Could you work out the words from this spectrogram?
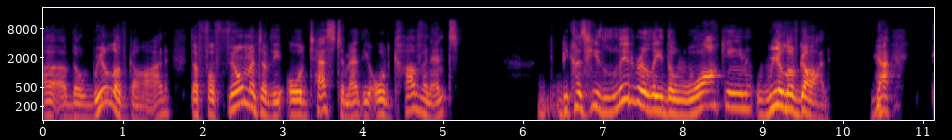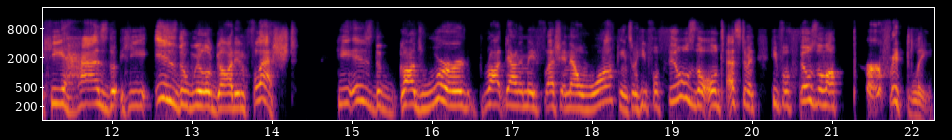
uh, of the will of God, the fulfillment of the Old Testament, the Old Covenant, because he's literally the walking will of God. Yeah. He has the, he is the will of God in fleshed he is the god's word brought down and made flesh and now walking. So he fulfills the old testament. He fulfills the law perfectly.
